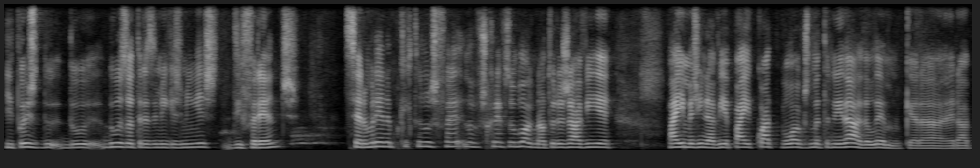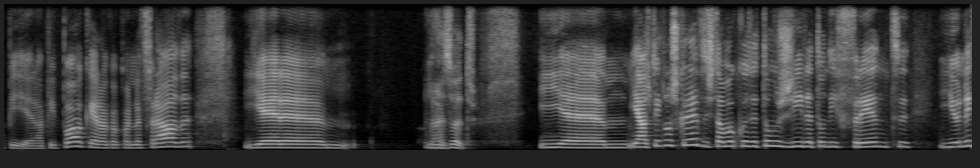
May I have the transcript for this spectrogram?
E depois du- du- duas ou três amigas minhas, diferentes, disseram, Mariana, porquê que tu não escre- não escreves um blog? Na altura já havia, pá, imagina, havia pá, quatro blogs de maternidade, eu lembro, que era, era, a, era a Pipoca, era a Cocó na Fralda e era hum, mais outros. E, um, e elas, porquê que não escreves? Isto é uma coisa tão gira, tão diferente. E eu nem,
